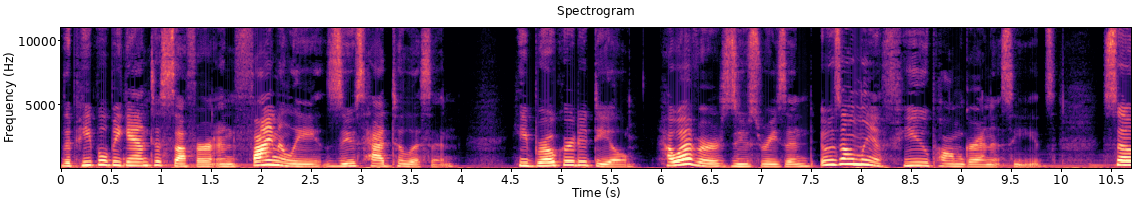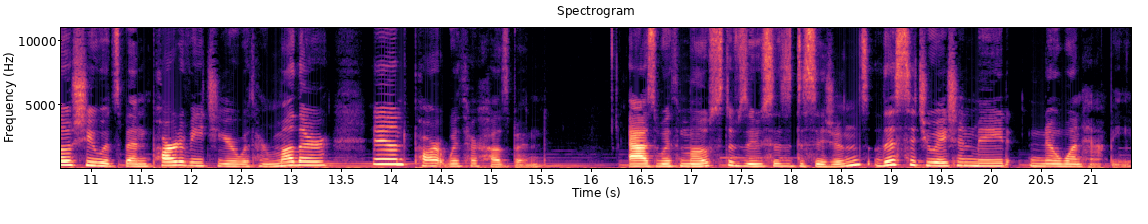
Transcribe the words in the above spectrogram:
The people began to suffer, and finally, Zeus had to listen. He brokered a deal. However, Zeus reasoned, it was only a few pomegranate seeds, so she would spend part of each year with her mother and part with her husband. As with most of Zeus's decisions, this situation made no one happy.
